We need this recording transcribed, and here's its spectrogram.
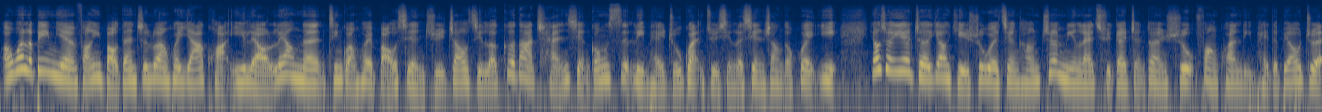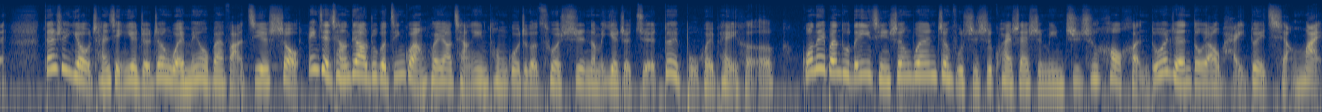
而为了避免防疫保单之乱会压垮医疗量能，金管会保险局召集了各大产险公司理赔主管，举行了线上的会议，要求业者要以数位健康证明来取代诊断书，放宽理赔的标准。但是有产险业者认为没有办法接受，并且强调，如果金管会要强硬通过这个措施，那么业者绝对不会配合。国内本土的疫情升温，政府实施快筛实名制之后，很多人都要排队抢买，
